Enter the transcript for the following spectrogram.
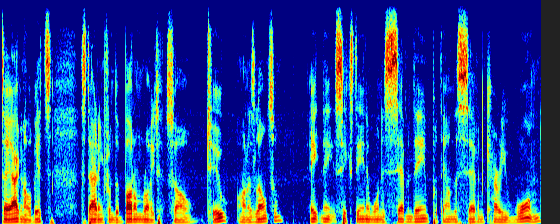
diagonal bits, starting from the bottom right. So 2 on his lonesome, 8 and 8 is 16 and 1 is 17. Put down the 7, carry 1.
